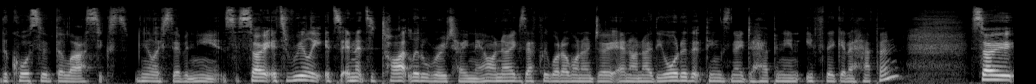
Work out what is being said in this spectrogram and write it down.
the course of the last six, nearly seven years. So it's really, it's, and it's a tight little routine now. I know exactly what I want to do and I know the order that things need to happen in if they're going to happen. So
